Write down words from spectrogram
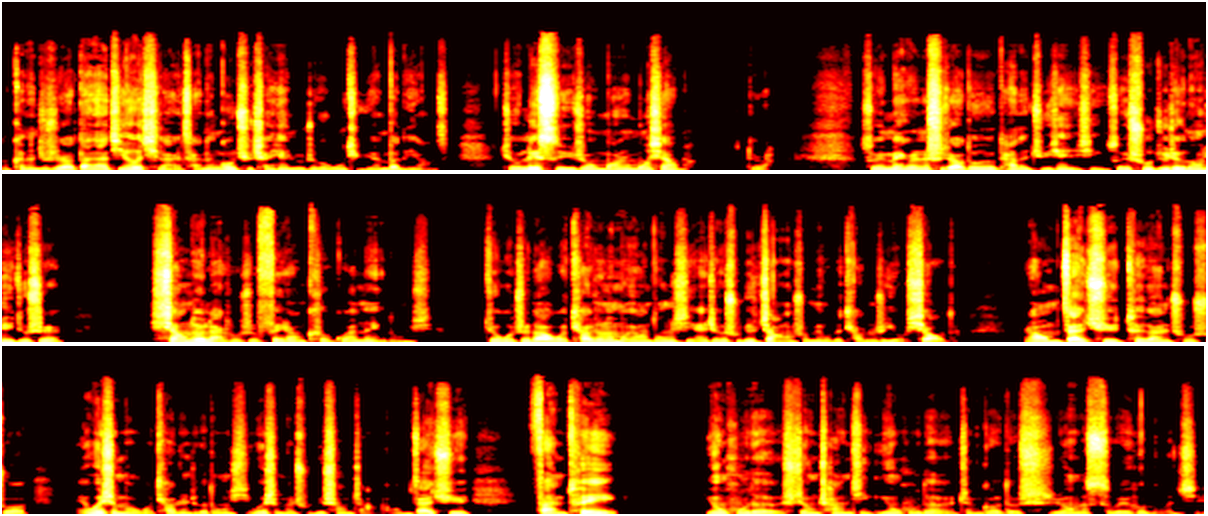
子，可能就是要大家结合起来才能够去呈现出这个物体原本的样子，就类似于这种盲人摸象嘛，所以每个人的视角都有它的局限性，所以数据这个东西就是相对来说是非常客观的一个东西。就我知道我调整了某样东西，哎，这个数据涨了，说明我的调整是有效的。然后我们再去推断出说，哎，为什么我调整这个东西，为什么数据上涨了？我们再去反推用户的使用场景、用户的整个的使用的思维和逻辑。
